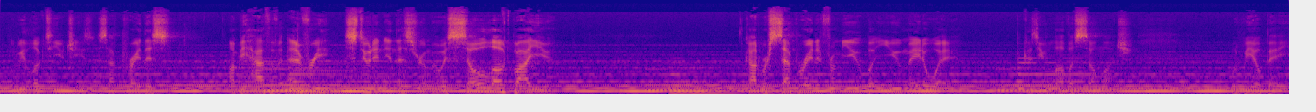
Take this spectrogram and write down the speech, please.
Would we look to you, Jesus? I pray this on behalf of every student in this room who is so loved by you. God, we're separated from you, but you made a way because you love us so much. Would we obey you?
